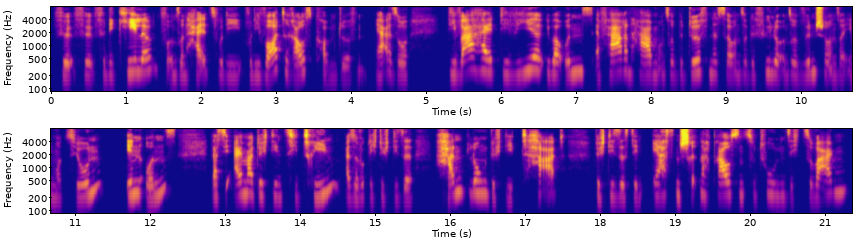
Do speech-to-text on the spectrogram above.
für, für, für die Kehle, für unseren Hals, wo die, wo die Worte rauskommen dürfen. Ja, also die Wahrheit, die wir über uns erfahren haben, unsere Bedürfnisse, unsere Gefühle, unsere Wünsche, unsere Emotionen in uns, dass sie einmal durch den Zitrin, also wirklich durch diese Handlung, durch die Tat, durch dieses den ersten Schritt nach draußen zu tun, sich zu wagen,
